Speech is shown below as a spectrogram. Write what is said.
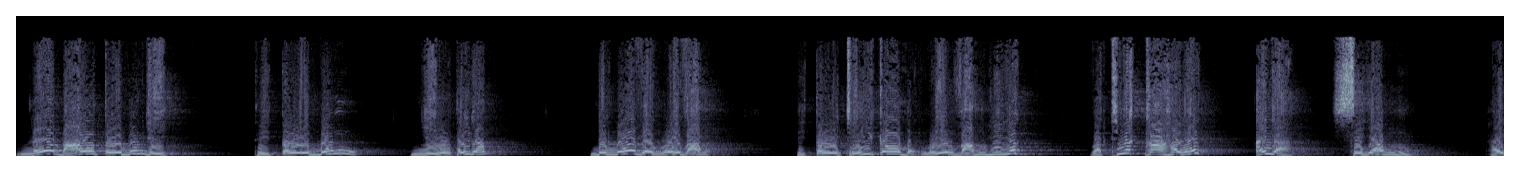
nếu bảo tôi muốn gì, thì tôi muốn nhiều thứ lắm. Nhưng nói về nguyện vọng, thì tôi chỉ có một nguyện vọng duy nhất và thiết tha hơn hết, ấy là xin ông hãy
